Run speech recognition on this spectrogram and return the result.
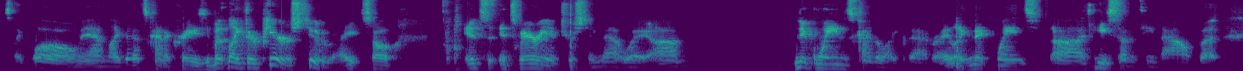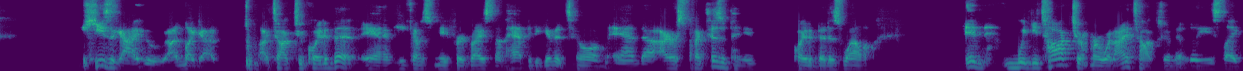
It's like whoa man like that's kind of crazy. But like they're peers too right? So it's it's very interesting that way. Um nick wayne's kind of like that right? Like nick wayne's uh i think he's 17 now but he's a guy who i'm like a, i talk to quite a bit and he comes to me for advice and i'm happy to give it to him and uh, i respect his opinion quite a bit as well and when you talk to him or when i talk to him at least like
